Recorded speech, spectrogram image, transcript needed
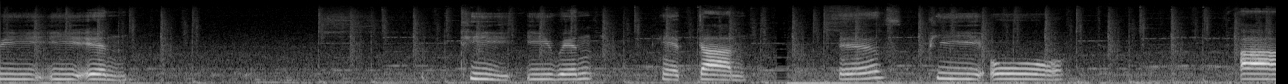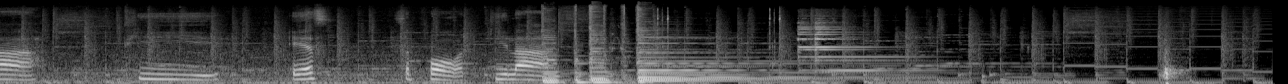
E N T Event เหตุการณ์ S P O R T S สปอร์ตกีฬา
